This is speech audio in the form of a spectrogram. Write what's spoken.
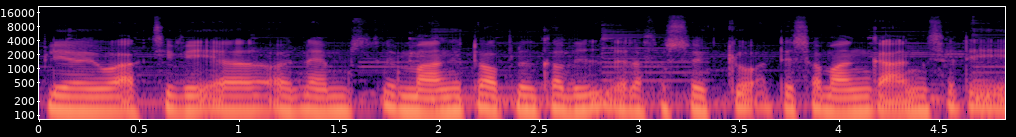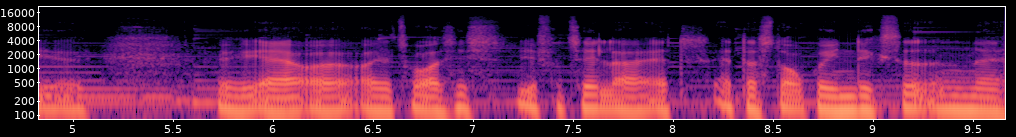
bliver jo aktiveret, og nærmest mange dobbelt gravid, eller forsøgt gjort det så mange gange, så det... Øh, øh, ja, og, og jeg tror også, jeg, fortæller, at, at der står på indekssedlen af,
